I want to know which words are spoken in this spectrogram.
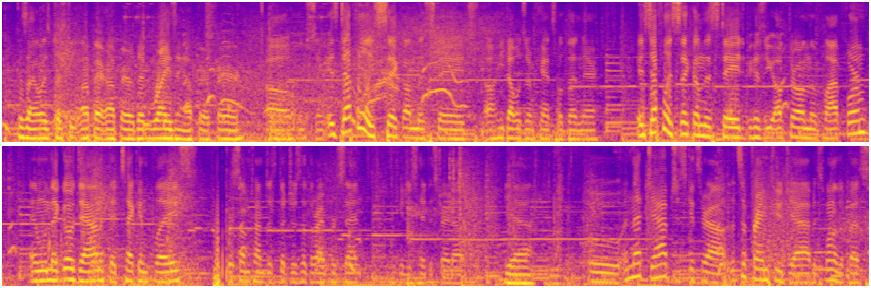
because I always just do up air, up air, then rising up air fair. oh, interesting. It's definitely sick on this stage. Oh, he double jump canceled then there. It's definitely sick on this stage because you up throw on the platform, and when they go down, if they tech in place, or sometimes if they're just at the right percent, you can just hit it straight up. Yeah. Ooh, and that jab just gets her out. That's a frame two jab. It's one of the best,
